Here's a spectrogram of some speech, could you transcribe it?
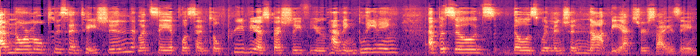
abnormal placentation, let's say a placental previa, especially if you're having bleeding episodes, those women should not be exercising.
